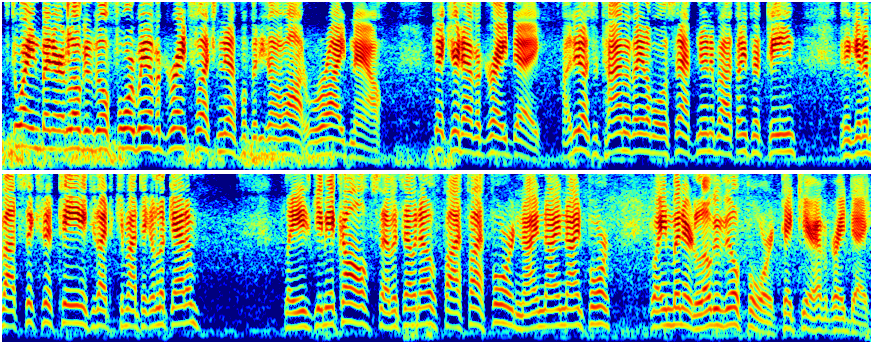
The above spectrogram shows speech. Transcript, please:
It's Dwayne Bender at Loganville Ford. We have a great selection of F-150s on the lot right now. Take care and have a great day. I do have some time available this afternoon about 3.15 and again about 6.15 if you'd like to come out and take a look at them. Please give me a call, 770-554-9994. Dwayne Bender at Loganville Ford. Take care. Have a great day.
